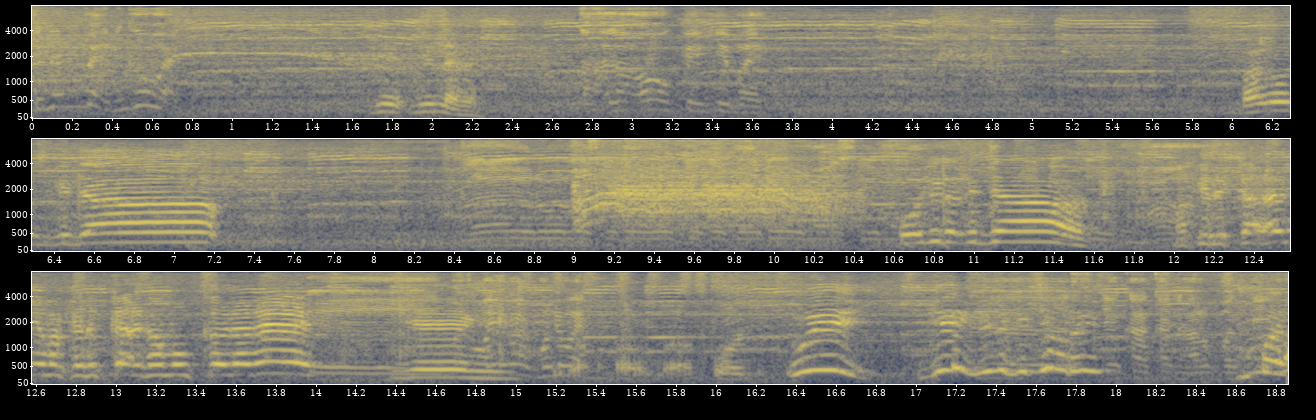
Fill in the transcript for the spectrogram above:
Kena pet kau buat? Geng, ni lah. Tak lah, okey, okey, baik. Bangun sekejap. Kau juga kejar. Makin dekat lah ni, makin dekat dengan muka dah ni. Geng. Wih, geng, kita kejar ni. Mai!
